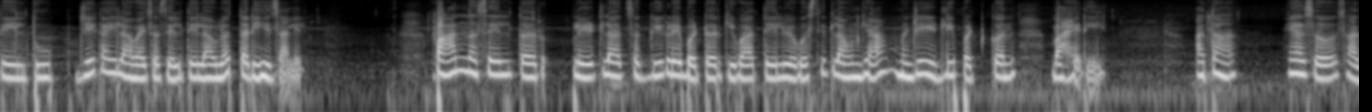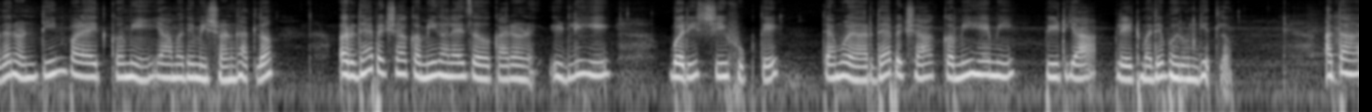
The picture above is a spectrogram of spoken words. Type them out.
तेल तूप जे काही लावायचं असेल ते लावलं तरीही चालेल. पान नसेल तर प्लेटला सगळीकडे बटर किंवा तेल व्यवस्थित लावून घ्या म्हणजे इडली पटकन बाहेर येईल. आता हे असं साधारण तीन पळ्या इतकं मी यामध्ये मिश्रण घातलं. अर्ध्यापेक्षा कमी घालायचं कारण इडली ही बरीचशी फुगते. त्यामुळे अर्ध्यापेक्षा कमी हे मी पीठ या प्लेटमध्ये भरून घेतलं. आता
